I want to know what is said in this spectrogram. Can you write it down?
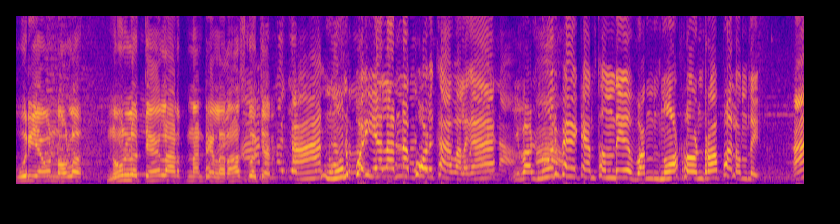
పూరి ఏమో నూనెలో నూనెలో తేలాడుతుందంటే ఇలా రాసుకొచ్చారు. ఆ నూనె పొయ్యాలన్న బోడు కావాలిగా. ఇవాళ నూనె ప్యాకెట్ ఎంత ఉంది? వంద నూట రెండు రూపాయలు ఉంది. ఆ?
